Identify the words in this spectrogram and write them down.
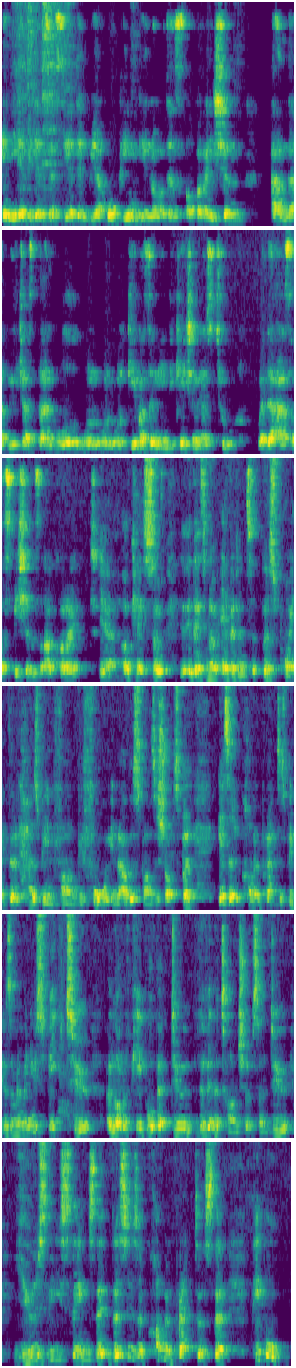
any evidence as yet, and we are hoping, you know, this operation um, that we've just done will, will, will, will give us an indication as to whether our suspicions are correct. Yeah, okay, so there's no evidence at this point that it has been found before in other spaza shops. But is it a common practice? Because I mean, when you speak to a lot of people that do live in the townships and do use these things, that this is a common practice that people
